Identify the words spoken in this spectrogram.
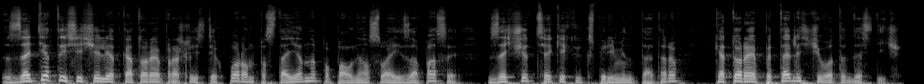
За те тысячи лет, которые прошли с тех пор, он постоянно пополнял свои запасы за счет всяких экспериментаторов которые пытались чего-то достичь.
